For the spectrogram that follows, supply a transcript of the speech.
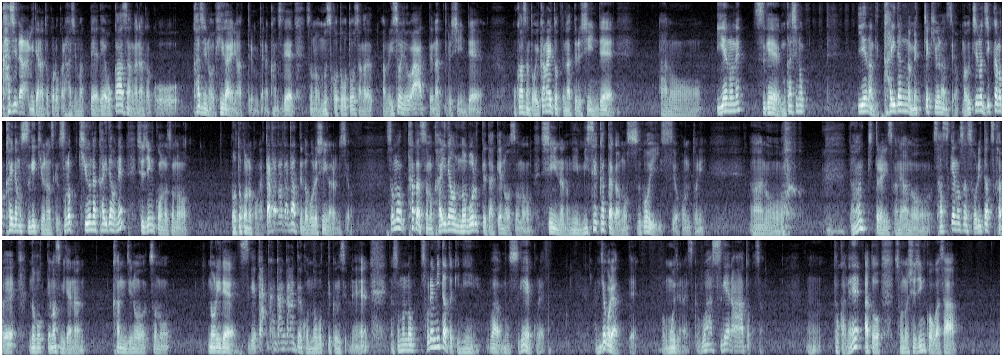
火事だみたいなところから始まって、で、お母さんがなんかこう、火事の被害に遭ってるみたいな感じでその息子とお父さんがあの急いでわーってなってるシーンでお母さんとこ行かないとってなってるシーンであのー、家のねすげえ昔の家なんで階段がめっちゃ急なんですよ。まあ、うちの実家の階段もすげえ急なんですけど、その急な階段をね、主人公のその男の子がダダダダダって登るシーンがあるんですよ。その、ただその階段を登るってだけのそのシーンなのに、見せ方がもうすごいっすよ、本当に。あの、なんて言ったらいいんですかね、あの、サスケのさ、反り立つ壁登ってますみたいな感じの、その、ノリですげえガンガンガンガンってこう登ってくんですよね。そのの、それ見た時に、はもうすげえこれ、なんじゃこりゃって思うじゃないですか。うわ、すげえなーとかさ。うん。とかね。あと、その主人公がさ、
